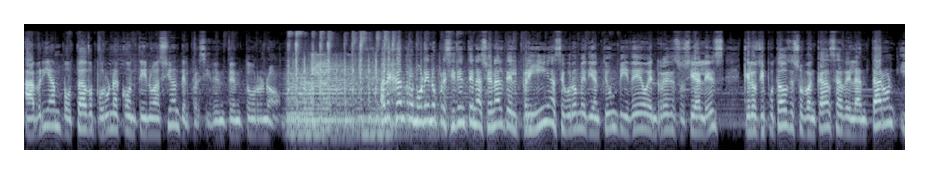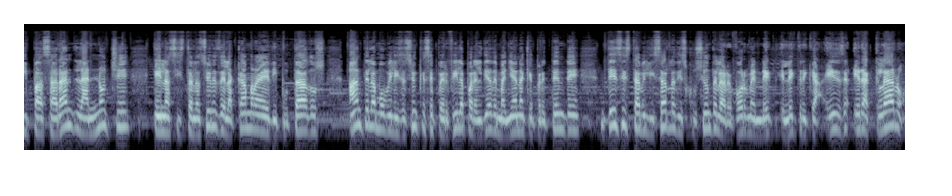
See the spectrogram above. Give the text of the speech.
habrían votado por una continuación del presidente en turno. Alejandro Moreno, presidente nacional del PRI, aseguró mediante un video en redes sociales que los diputados de su bancada se adelantaron y pasarán la noche en las instalaciones de la Cámara de Diputados ante la movilización que se perfila para el día de mañana que pretende desestabilizar la discusión de la reforma eléctrica. Era claro.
